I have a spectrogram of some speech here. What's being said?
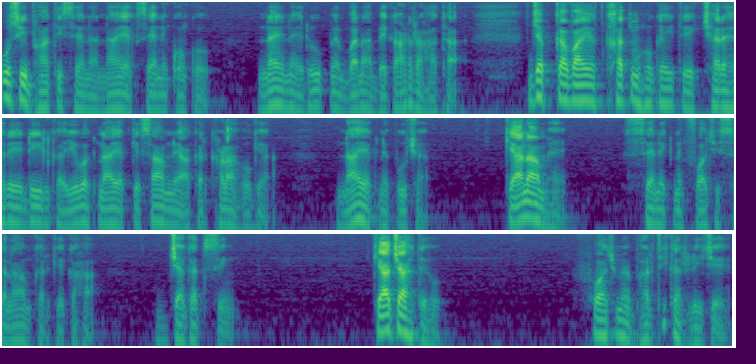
उसी भांति सेना नायक सैनिकों को नए नए रूप में बना बिगाड़ रहा था। जब कवायद खत्म हो गई तो एक छरहरे डील का युवक नायक के सामने आकर खड़ा हो गया। नायक ने पूछा, क्या नाम है? सैनिक ने फौजी सलाम करके कहा, जगत सिंह। क्या चाहते हो? फौज में भर्ती कर लीजिए।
